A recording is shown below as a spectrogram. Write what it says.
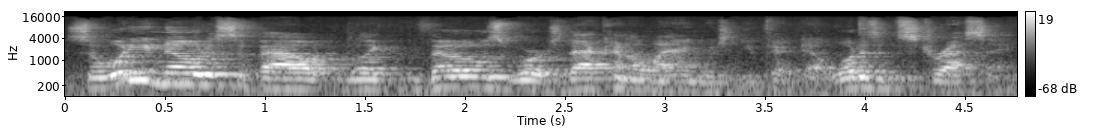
So what do you notice about like those words, that kind of language that you picked out? What is it stressing?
